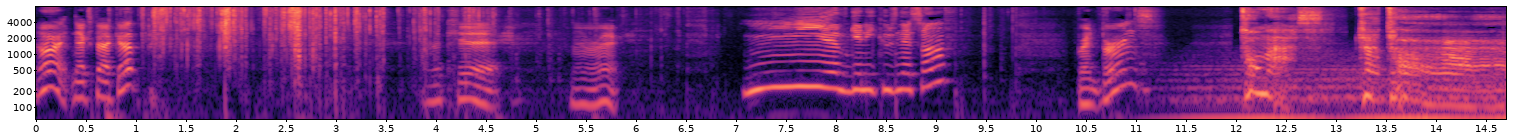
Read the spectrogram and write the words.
All right, next pack up. Okay. All right. Evgeny Kuznetsov, Brent Burns, Thomas Tatar.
